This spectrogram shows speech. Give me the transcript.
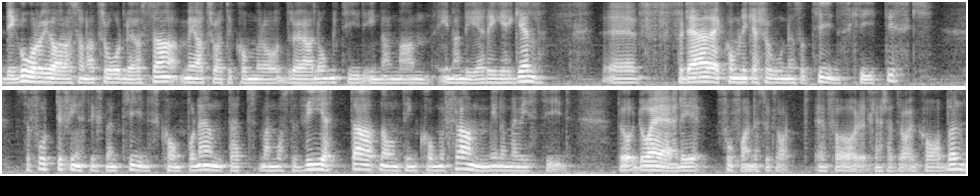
det går att göra sådana trådlösa men jag tror att det kommer att dröja lång tid innan, man, innan det är regel. Eh, för där är kommunikationen så tidskritisk. Så fort det finns liksom en tidskomponent att man måste veta att någonting kommer fram inom en viss tid. Då, då är det fortfarande såklart en fördel kanske att dra en kabel.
